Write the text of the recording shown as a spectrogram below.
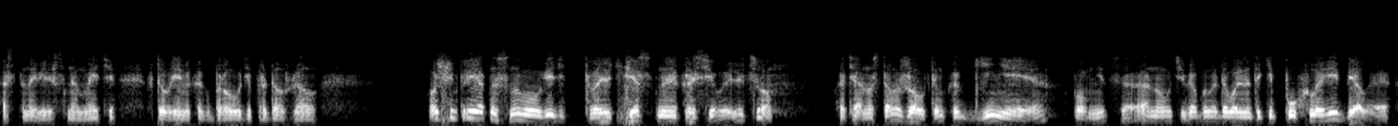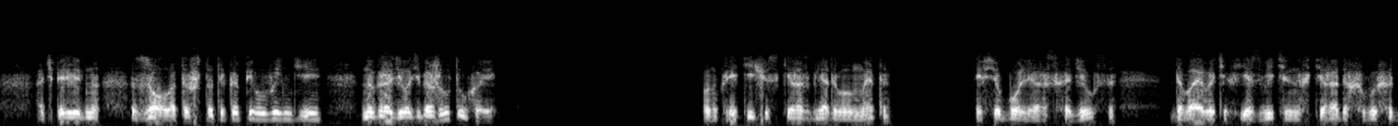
остановились на Мэте, в то время как Броуди продолжал «Очень приятно снова увидеть твое честное, красивое лицо, хотя оно стало желтым, как гинея. Помнится, оно у тебя было довольно-таки пухлое и белое, а теперь, видно, золото, что ты копил в Индии, наградило тебя желтухой». Он критически разглядывал Мэтта и все более расходился, давая в этих язвительных тирадах выход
